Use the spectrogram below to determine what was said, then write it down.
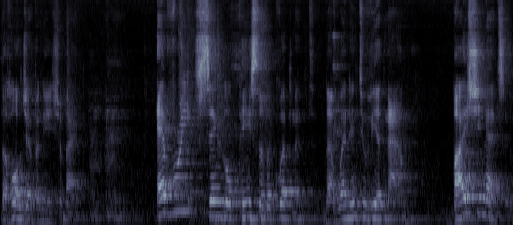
the whole Japanese shebang. Every single piece of equipment that went into Vietnam by Shin-Etsu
